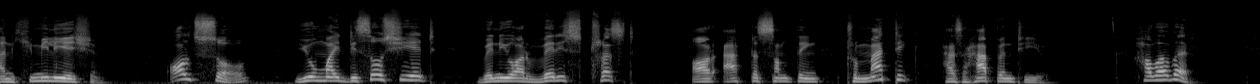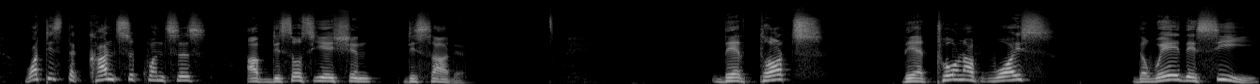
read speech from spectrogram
and humiliation. Also, you might dissociate when you are very stressed or after something traumatic has happened to you. However, what is the consequences of dissociation disorder? Their thoughts, their tone of voice, the way they see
